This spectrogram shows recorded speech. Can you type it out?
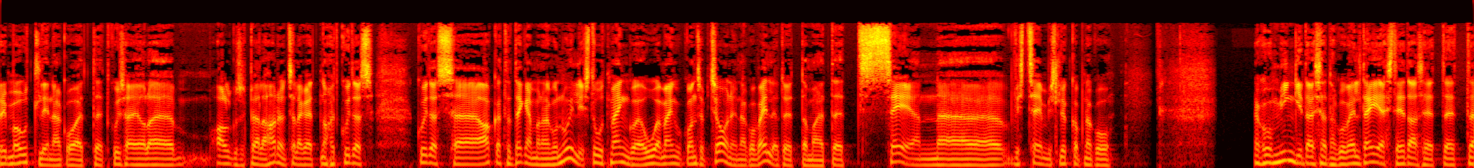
remotely nagu, et, et kui sa ei ole algusest peale harjunud sellega, et noh, et kuidas, kuidas äh, hakata tegema nagu nullist uut mängu ja uue mängu kontseptsiooni nagu välja töötama, et, et see on vist see, mis lükkab nagu nagu mingid asjad nagu veel täiesti edasi, et, et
